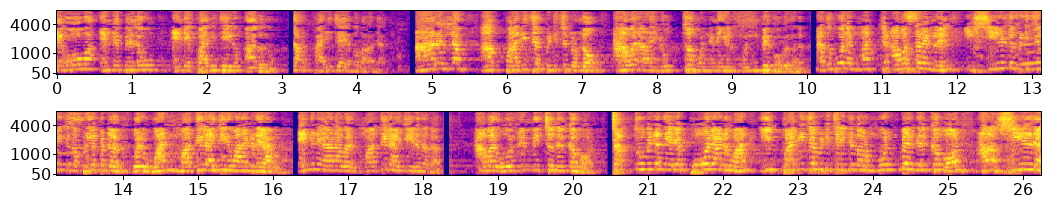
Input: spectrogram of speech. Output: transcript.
യഹോവ എന്റെ ബലവും എന്റെ പരിചയവും ആകുന്നു. ഇതാണ് പരിചയം എന്ന് പറഞ്ഞാൽ. ആരെല്ലാം ആ പരിച പിടിച്ചിട്ടുണ്ടോ അവനാണ് യുദ്ധമുന്നണിയിൽ മുൻപിൽ പോകുന്നത്. അതുപോലെ മറ്റ് അവസരങ്ങളിൽ ഈ ഷീൽഡ് പിടിച്ചിരിക്കുന്ന പ്രിയപ്പെട്ടവർ ഒരു വൻ മതിലായി തീരുവാനായിട്ടിടയാകും എങ്ങനെയാണ് അവർ മതിലായി തീരുന്നത്? അവർ ഒരുമിച്ച് നിൽക്കുമ്പോൾ ശത്രുവിന്റെ നേരെ പോരാടുവാൻ ഈ പരിച പിടിച്ചിരിക്കുന്നവർ മുൻപിൽ നിൽക്കുമ്പോൾ ആ ഷീൽഡ്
